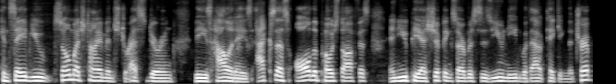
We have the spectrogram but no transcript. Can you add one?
can save you so much time and stress during these holidays. Access all the post office and UPS shipping services you need without taking the trip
